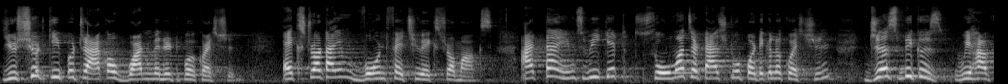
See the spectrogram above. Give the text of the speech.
you should keep a track of 1 minute per question. Extra time won't fetch you extra marks. At times, we get so much attached to a particular question just because we have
